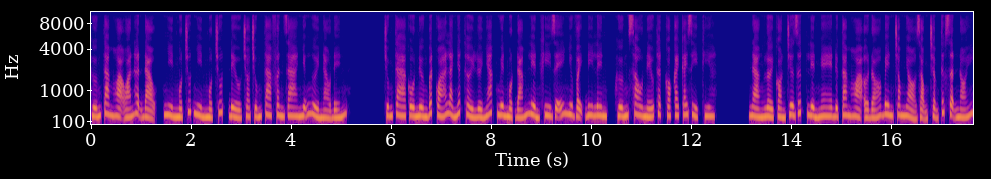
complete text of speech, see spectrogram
hướng tam họa oán hận đảo, nhìn một chút nhìn một chút đều cho chúng ta phân ra những người nào đến. Chúng ta cô nương bất quá là nhất thời lười nhác nguyên một đám liền khi dễ như vậy đi lên, hướng sau nếu thật có cái cái gì kia. Nàng lời còn chưa dứt liền nghe được tam hòa ở đó bên trong nhỏ giọng chậm tức giận nói,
